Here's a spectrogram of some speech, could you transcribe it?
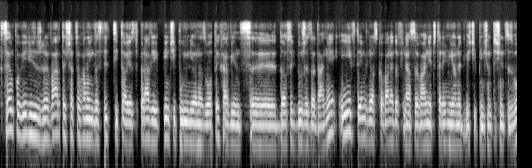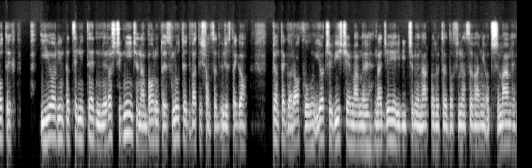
Chcę powiedzieć, że wartość szacowanej inwestycji to jest prawie 5,5 miliona złotych, a więc e, dosyć duże zadanie i w tym wnioskowane dofinansowanie 4 miliony 250 tysięcy złotych i orientacyjny termin rozstrzygnięcia naboru to jest luty 2025 roku i oczywiście mamy nadzieję i liczymy na to, że to dofinansowanie otrzymamy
